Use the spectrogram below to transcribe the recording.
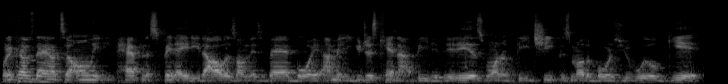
when it comes down to only having to spend $80 on this bad boy, I mean, you just cannot beat it. It is one of the cheapest motherboards you will get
